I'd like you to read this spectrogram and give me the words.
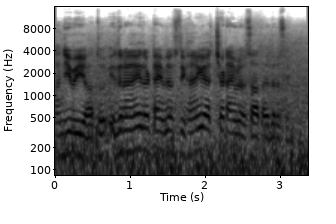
हाँ जी भैया तो इधर आए इधर टाइम लैप्स दिखाएँगे। अच्छा टाइम लैप्स आता है इधर से।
